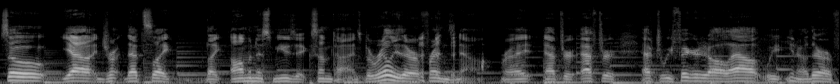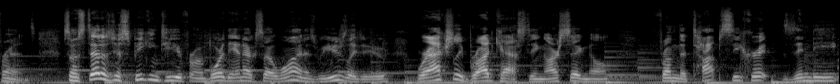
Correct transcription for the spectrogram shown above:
So yeah, that's like like ominous music sometimes, but really they're our friends now, right? After after after we figured it all out, we you know they're our friends. So instead of just speaking to you from aboard the NX-01 as we usually do, we're actually broadcasting our signal from the top secret Xindi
